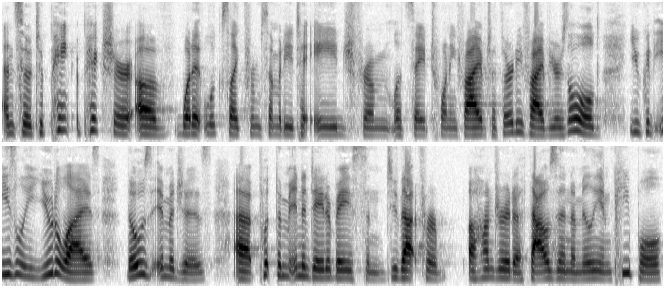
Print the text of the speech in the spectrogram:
And so to paint a picture of what it looks like from somebody to age from, let's say, 25 to 35 years old, you could easily utilize those images, uh, put them in a database and do that for a hundred, a thousand, a million people,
